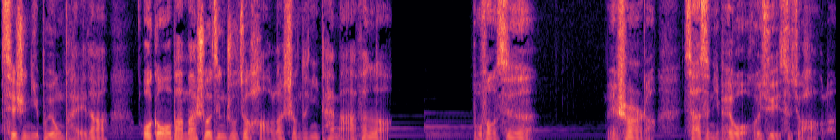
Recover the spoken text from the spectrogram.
其实你不用赔的，我跟我爸妈说清楚就好了，省得你太麻烦了。不放心，没事的，下次你陪我回去一次就好了。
